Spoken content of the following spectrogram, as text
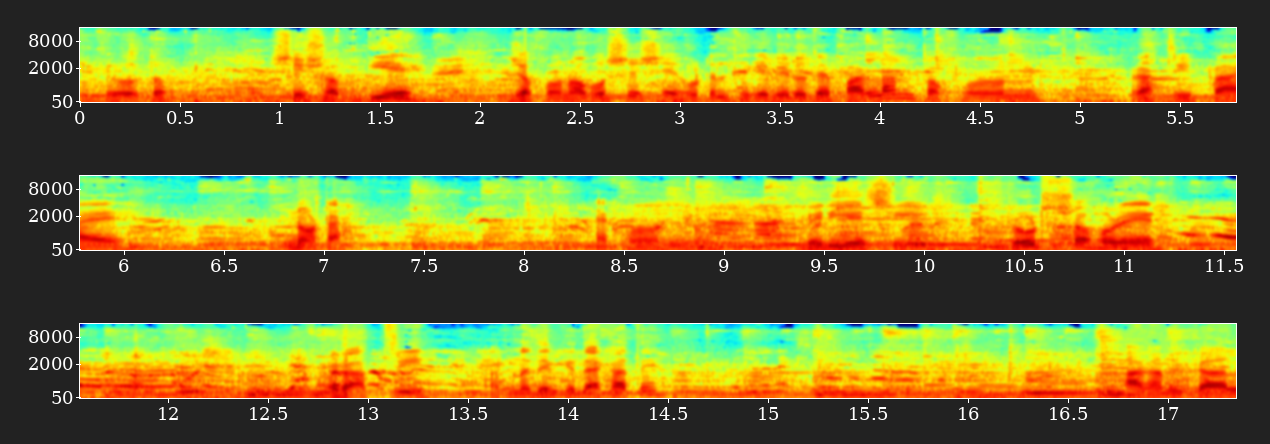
দিতে হতো। সেসব দিয়ে যখন অবশেষে হোটেল থেকে বেরোতে পারলাম, তখন রাত্রি প্রায় নটা। এখন বেরিয়েছি রোড শহরের রাত্রি আপনাদেরকে দেখাতে। আগামীকাল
